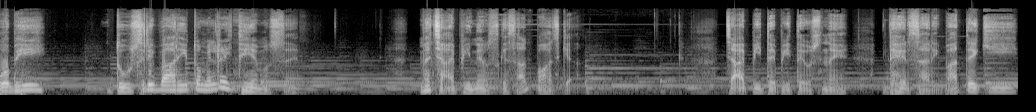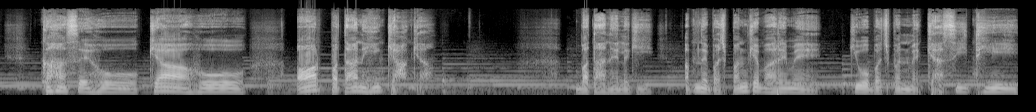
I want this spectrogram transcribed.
वो भी दूसरी बार ही तो मिल रही थी मुझसे। मैं चाय पीने उसके साथ पहुँच गया। चाय पीते पीते उसने ढेर सारी बातें की, कहाँ से हो, क्या हो, और पता नहीं क्या क्या। बताने लगी अपने बचपन के बारे में कि वो बचपन में कैसी थी,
